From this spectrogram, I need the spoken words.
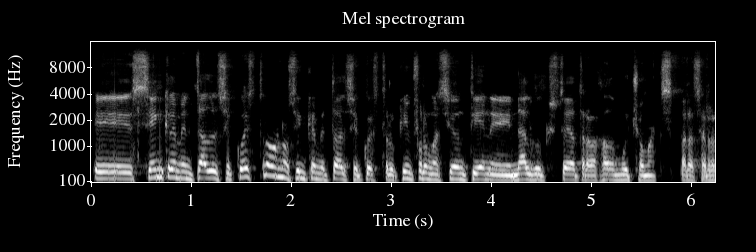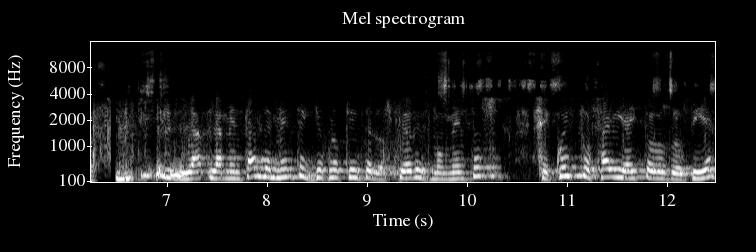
Eh, ¿Se ha incrementado el secuestro o no se ha incrementado el secuestro? ¿Qué información tiene en algo que usted ha trabajado mucho, Max, para cerrar? lamentablemente, yo creo que es de los peores momentos. Secuestros hay, hay todos los días,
